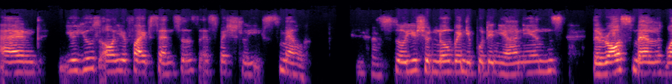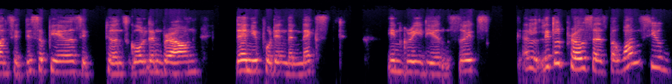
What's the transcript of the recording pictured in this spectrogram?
and you use all your five senses, especially smell. So you should know when you put in your onions, the raw smell, once it disappears, it turns golden brown. Then you put in the next ingredients. So it's a little process, but once you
